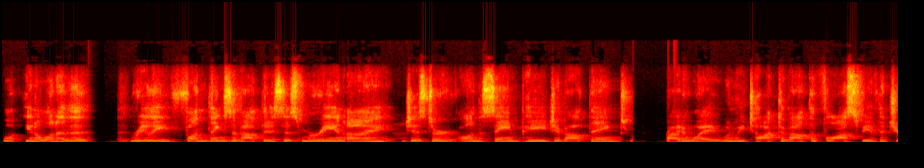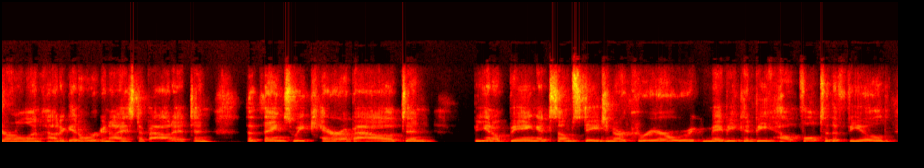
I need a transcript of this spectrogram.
well, you know, one of the really fun things about this is Marie and I just are on the same page about things right away when we talked about the philosophy of the journal and how to get organized about it and the things we care about and you know, being at some stage in our career where we maybe could be helpful to the field.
